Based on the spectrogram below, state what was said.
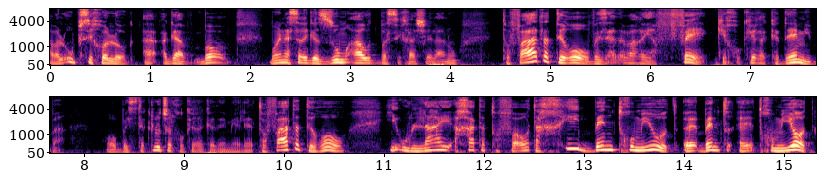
אבל הוא פסיכולוג. אגב, בואו בוא נעשה רגע zoom out בשיחה שלנו. תופעת הטרור, וזה הדבר היפה כחוקר אקדמי בה, או בהסתכלות של חוקר אקדמי עליה, תופעת הטרור היא אולי אחת התופעות הכי בין-תחומיות, אה, בין-תחומיות,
